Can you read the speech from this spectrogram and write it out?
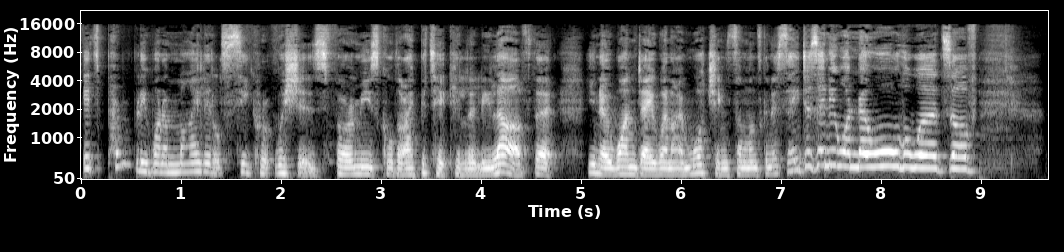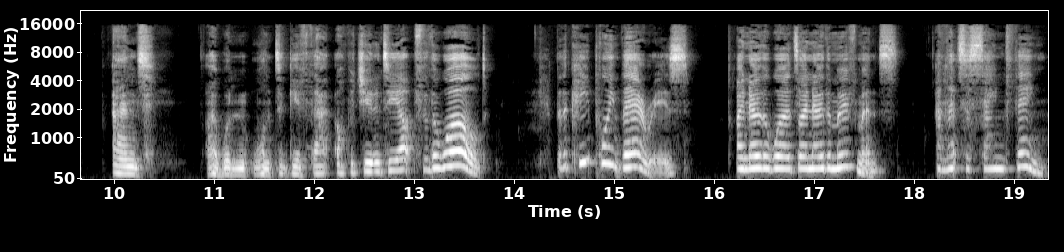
it's probably one of my little secret wishes for a musical that I particularly love. That, you know, one day when I'm watching, someone's going to say, Does anyone know all the words of? And I wouldn't want to give that opportunity up for the world. But the key point there is I know the words, I know the movements. And that's the same thing.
